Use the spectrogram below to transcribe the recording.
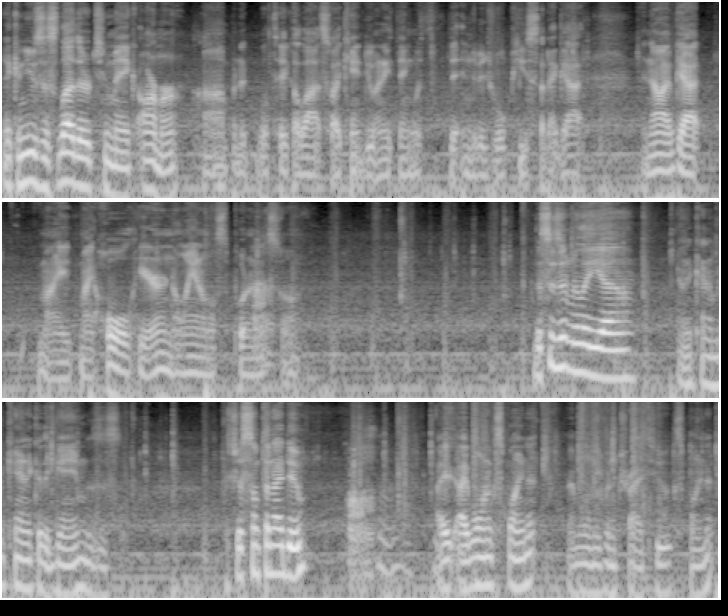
And I can use this leather to make armor, uh, but it will take a lot, so I can't do anything with the individual piece that I got. And now I've got my my hole here, no animals to put in it, so this isn't really uh, any kind of mechanic of the game. This is it's just something I do. I, I won't explain it. I won't even try to explain it.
